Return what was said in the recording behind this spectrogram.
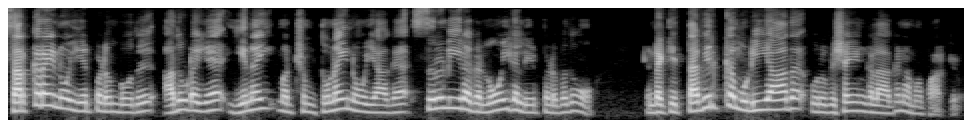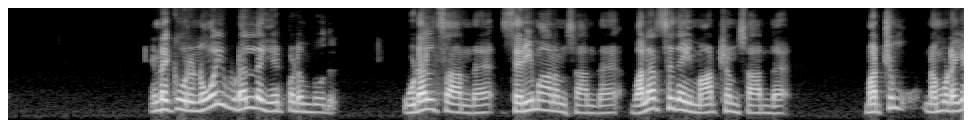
சர்க்கரை நோய் ஏற்படும்போது அதுடைய இணை மற்றும் துணை நோயாக சிறுநீரக நோய்கள் ஏற்படுவதும் இன்றைக்கு தவிர்க்க முடியாத ஒரு விஷயங்களாக நம்ம பார்க்கிறோம். இன்றைக்கு ஒரு நோய் உடல்ல ஏற்படும் போது உடல் சார்ந்த செரிமானம் சார்ந்த வளர்சிதை மாற்றம் சார்ந்த மற்றும் நம்முடைய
